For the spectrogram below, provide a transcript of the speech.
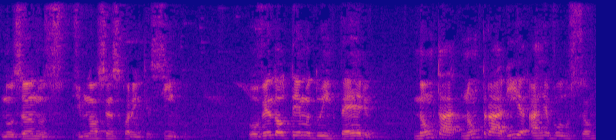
nos anos de 1945, volvendo ao tema do império, não, ta, não traria a revolução,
